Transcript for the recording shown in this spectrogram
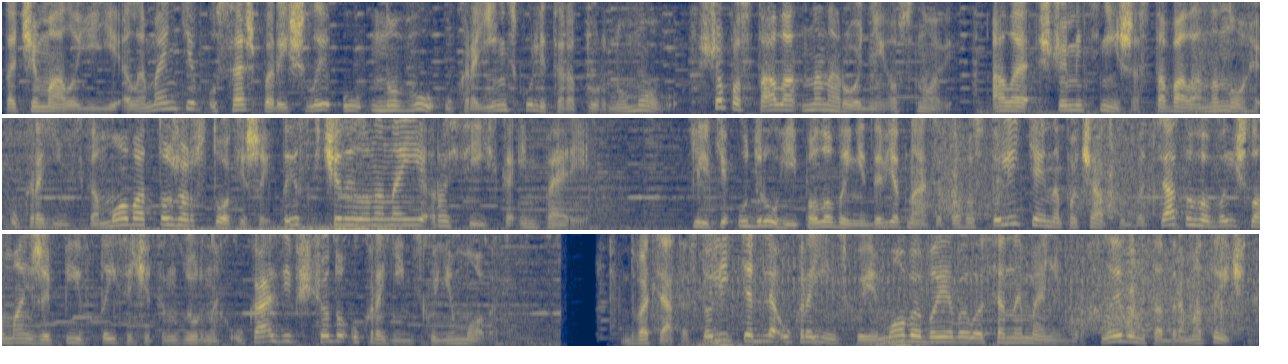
Та чимало її елементів усе ж перейшли у нову українську літературну мову, що постала на народній основі. Але що міцніше ставала на ноги українська мова, то жорстокіший тиск чинила на неї Російська імперія. Тільки у другій половині 19 століття і на початку 20-го вийшло майже пів тисячі цензурних указів щодо української мови. 20 століття для української мови виявилося не менш бурхливим та драматичним.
